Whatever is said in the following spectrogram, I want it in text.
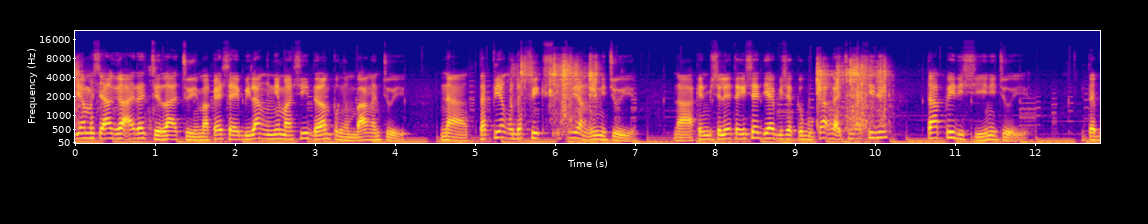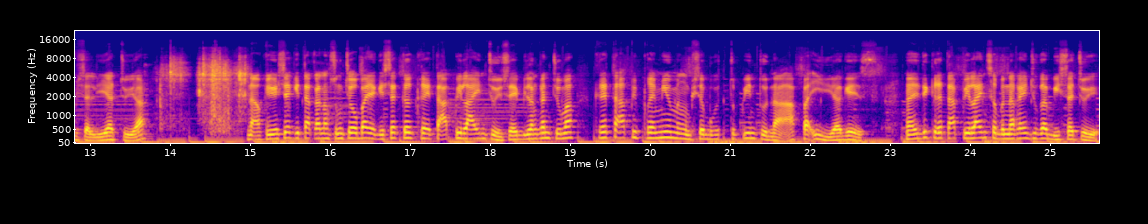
Dia masih agak ada celah cuy. Makanya saya bilang ini masih dalam pengembangan cuy. Nah, tapi yang udah fix itu yang ini cuy. Nah, kalian bisa lihat guys ya dia bisa kebuka nggak cuma sini, tapi di sini cuy. Kita bisa lihat cuy ya. Nah, oke guys ya kita akan langsung coba ya guys ya ke kereta api lain cuy. Saya bilang kan cuma kereta api premium yang bisa buka tutup pintu. Nah, apa iya guys? Nah, jadi kereta api lain sebenarnya juga bisa cuy.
